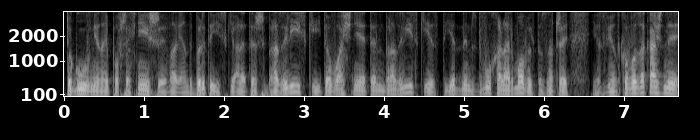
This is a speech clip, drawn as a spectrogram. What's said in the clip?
To głównie najpowszechniejszy wariant brytyjski, ale też brazylijski i to właśnie ten brazylijski jest jednym z dwóch alarmowych, to znaczy jest wyjątkowo zakaźny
